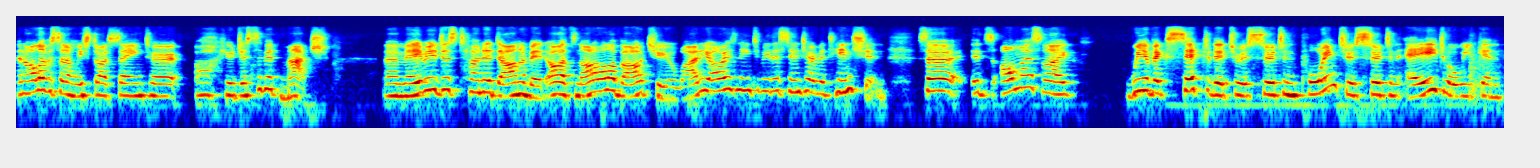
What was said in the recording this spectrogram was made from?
And all of a sudden we start saying to her, Oh, you're just a bit much. Uh, maybe just tone it down a bit. Oh, it's not all about you. Why do you always need to be the center of attention? So it's almost like we have accepted it to a certain point, to a certain age, where we can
